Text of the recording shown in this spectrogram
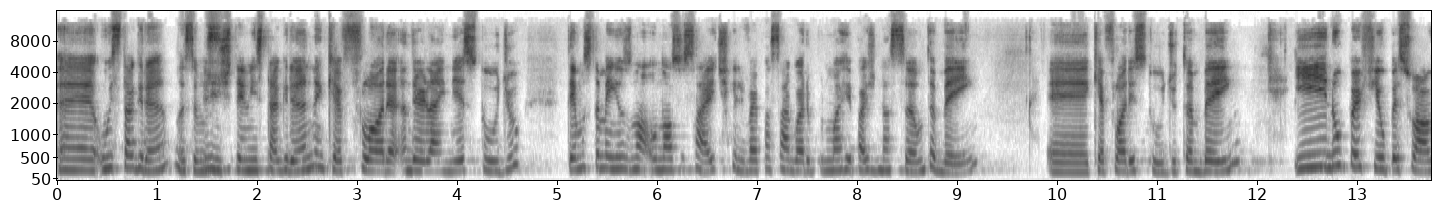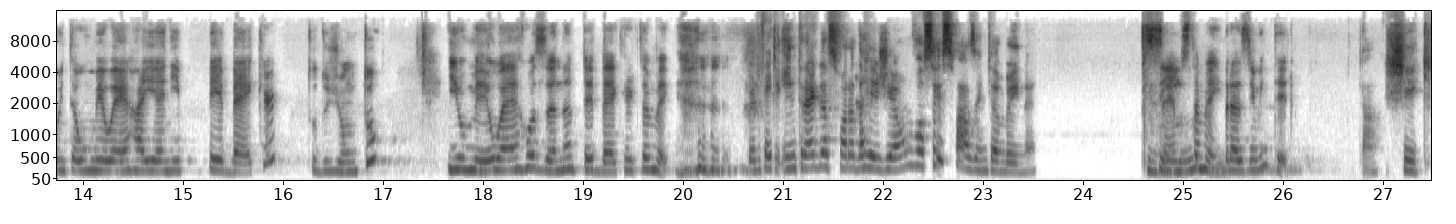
é, o Instagram, nós temos... A gente tem o Instagram, né, que é Flora Studio. Temos também os, o nosso site, que ele vai passar agora por uma repaginação também, é, que é Flora Studio também. E no perfil pessoal, então, o meu é Rayane P. Becker, tudo junto. E o meu é Rosana P. Becker também. Perfeito. Entregas fora da região vocês fazem também, né? Fizemos Sim, também. Brasil inteiro. Tá, chique.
